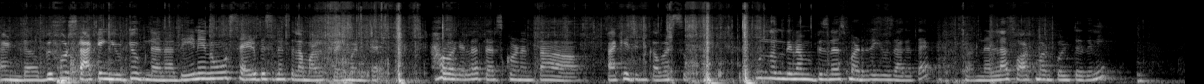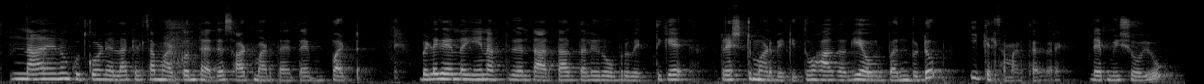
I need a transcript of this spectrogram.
ಆ್ಯಂಡ್ ಬಿಫೋರ್ ಸ್ಟಾರ್ಟಿಂಗ್ ಯೂಟ್ಯೂಬ್ ನಾನು ಅದೇನೇನೋ ಸೈಡ್ ಬಿಸ್ನೆಸ್ ಎಲ್ಲ ಮಾಡೋಕ್ಕೆ ಟ್ರೈ ಮಾಡಿದ್ದೆ. ಅವಾಗೆಲ್ಲ ತರಿಸ್ಕೊಂಡಂಥ ಪ್ಯಾಕೇಜಿಂಗ್ ಕವರ್ಸು ಮುಂದೊಂದು ದಿನ ಬಿಸ್ನೆಸ್ ಮಾಡಿದ್ರೆ ಯೂಸ್ ಆಗುತ್ತೆ. ಸೊ ಅದನ್ನೆಲ್ಲ ಸಾರ್ಟ್ ಮಾಡ್ಕೊಳ್ತಾ ಇದ್ದೀನಿ ನಾನೇನೋ ಕೂತ್ಕೊಂಡು ಎಲ್ಲ ಕೆಲಸ ಮಾಡ್ಕೊತಾ ಇದ್ದೆ ಸಾರ್ಟ್ ಮಾಡ್ತಾ ಇದ್ದೆ. ಬಟ್ ಬೆಳಗ್ಗೆಯಿಂದ ಏನಾಗ್ತಿದೆ ಅಂತ ಅರ್ಥ ಆಗ್ದಲ್ಲಿರೋ ಒಬ್ಬರು ವ್ಯಕ್ತಿಗೆ ರೆಸ್ಟ್ ಮಾಡಬೇಕಿತ್ತು. ಹಾಗಾಗಿ ಅವ್ರು ಬಂದುಬಿಟ್ಟು ಈ ಕೆಲಸ ಮಾಡ್ತಾ ಇದ್ದಾರೆ. ಲೆಟ್ ಮಿ ಶೋ ಯು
